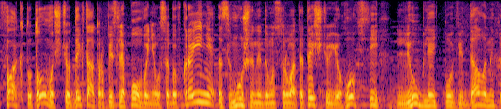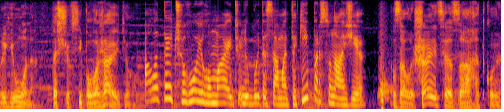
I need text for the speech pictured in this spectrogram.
факт у тому, що диктатор після повені у себе в країні змушений демонструвати те, що його всі люблять по віддалених регіонах, та що всі поважають його, Але те, чого його мають любити саме такі персонажі, залишається загадкою.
